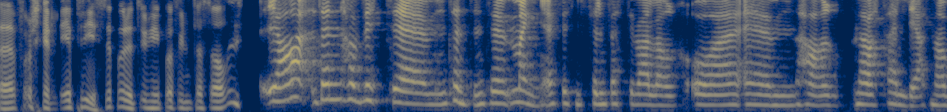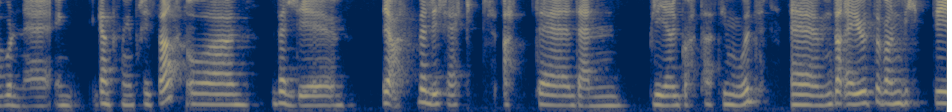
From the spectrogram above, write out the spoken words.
uh, forskjellige priser på rundt omkring på filmfestivaler? Ja, den har blitt um, sendt inn til mange filmfestivaler, og um, har, vi har vært så heldige at vi har vunnet en, ganske mange priser. Og veldig, ja, veldig kjekt at uh, den blir godt tatt imot. Um, det er jo så vanvittig,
